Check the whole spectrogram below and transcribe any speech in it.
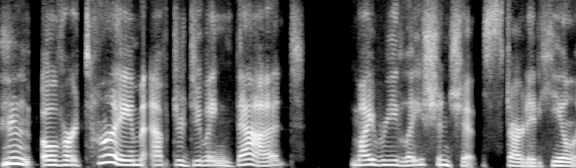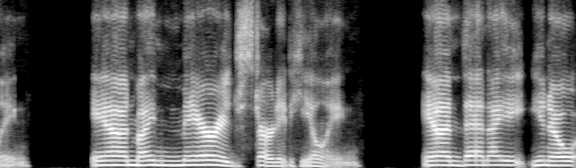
over time, after doing that, my relationships started healing and my marriage started healing. And then I, you know,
